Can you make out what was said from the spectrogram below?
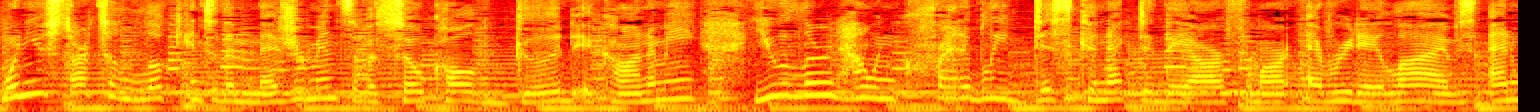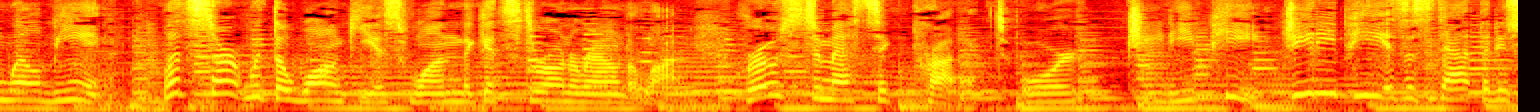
when you start to look into the measurements of a so called good economy, you learn how incredibly disconnected they are from our everyday lives and well being. Let's start with the wonkiest one that gets thrown around a lot gross domestic product, or GDP. GDP is a stat that is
